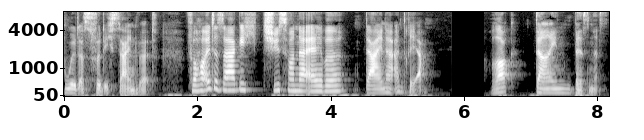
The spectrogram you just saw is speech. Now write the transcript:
cool das für dich sein wird. Für heute sage ich Tschüss von der Elbe, deine Andrea. Rock dein Business.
